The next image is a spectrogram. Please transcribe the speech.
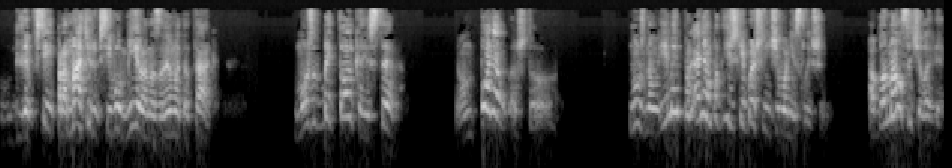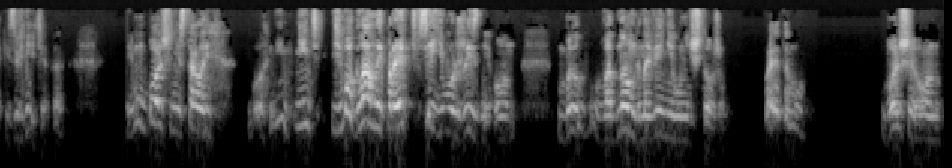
Для всей проматери всего мира, назовем это так может быть только Эстер. Он понял, что нужно, и мы о нем практически больше ничего не слышим. Обломался человек, извините. Да? Ему больше не стало, не, не, его главный проект всей его жизни, он был в одно мгновение уничтожен. Поэтому больше он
